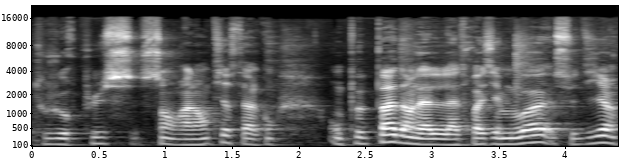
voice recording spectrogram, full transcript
toujours plus sans ralentir, c'est-à-dire qu'on ne peut pas, dans la, troisième loi, se dire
